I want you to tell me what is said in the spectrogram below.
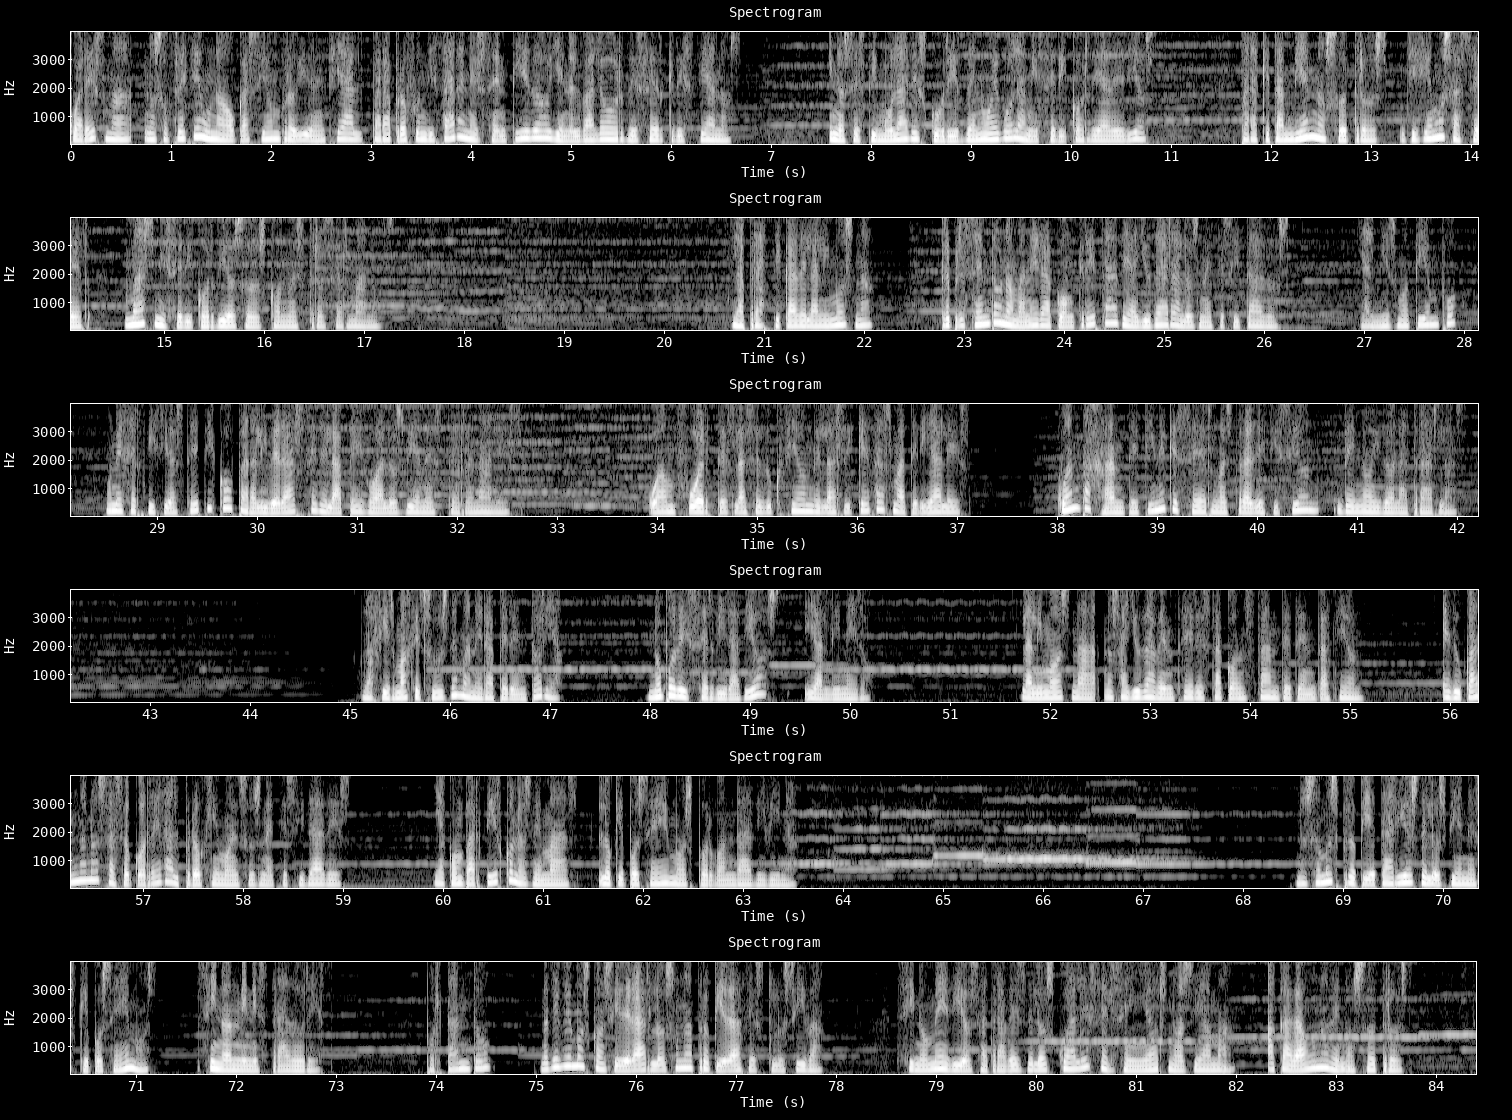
Cuaresma nos ofrece una ocasión providencial para profundizar en el sentido y en el valor de ser cristianos y nos estimula a descubrir de nuevo la misericordia de Dios, para que también nosotros lleguemos a ser más misericordiosos con nuestros hermanos. La práctica de la limosna representa una manera concreta de ayudar a los necesitados y al mismo tiempo un ejercicio estético para liberarse del apego a los bienes terrenales. Cuán fuerte es la seducción de las riquezas materiales, cuán tajante tiene que ser nuestra decisión de no idolatrarlas. Lo afirma Jesús de manera perentoria. No podéis servir a Dios y al dinero. La limosna nos ayuda a vencer esta constante tentación educándonos a socorrer al prójimo en sus necesidades y a compartir con los demás lo que poseemos por bondad divina. No somos propietarios de los bienes que poseemos, sino administradores. Por tanto, no debemos considerarlos una propiedad exclusiva, sino medios a través de los cuales el Señor nos llama a cada uno de nosotros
